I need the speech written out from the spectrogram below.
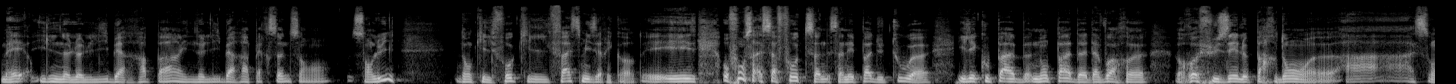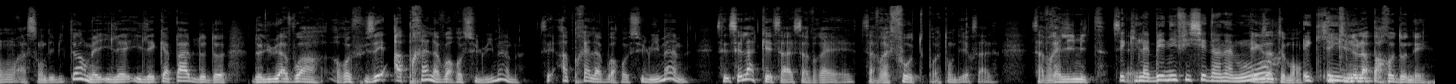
mais il ne le libérera pas, il ne libérera personne sans, sans lui. Donc il faut qu'il fasse miséricorde. Et, au fond, sa, sa faute, ça, ça n'est pas du tout. Euh, il est coupable non pas d'avoir euh, refusé le pardon euh, à, son à son débiteur, mais il est il est capable de de lui avoir refusé après l'avoir reçu lui-même. C'est après l'avoir reçu lui-même. C'est là qu'est sa, sa vraie sa vraie faute, pourrait-on dire, sa, sa vraie limite. C'est qu'il a bénéficié d'un amour. Exactement. Et qu'il ne l'a pas redonné.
